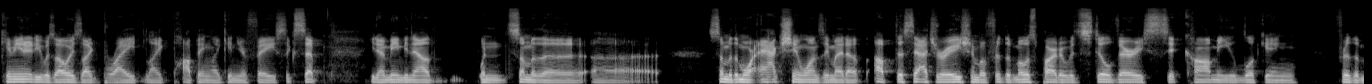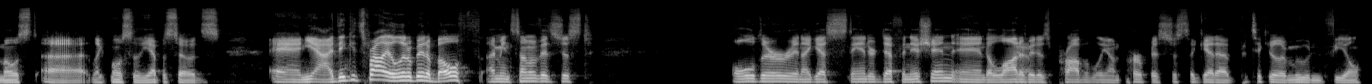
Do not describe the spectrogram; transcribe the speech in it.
Community was always like bright, like popping like in your face. Except, you know, maybe now when some of the uh, some of the more action ones, they might have up the saturation, but for the most part, it was still very sitcom looking for the most uh like most of the episodes and yeah i think it's probably a little bit of both i mean some of it's just older and i guess standard definition and a lot yeah. of it is probably on purpose just to get a particular mood and feel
